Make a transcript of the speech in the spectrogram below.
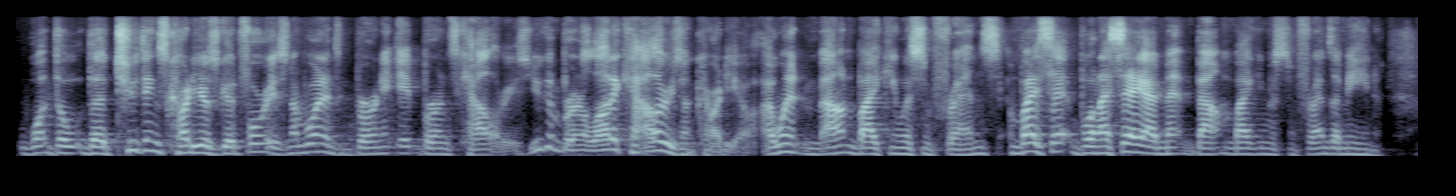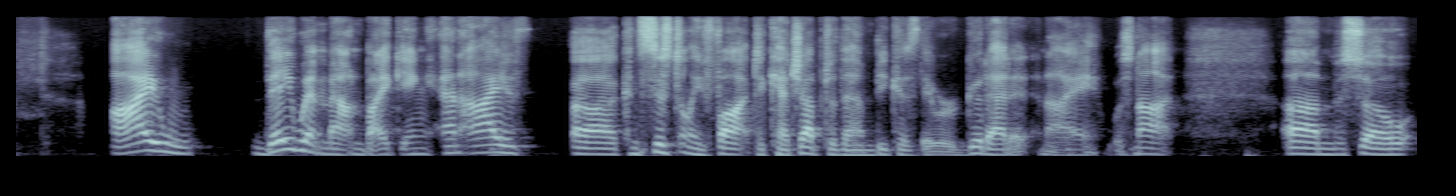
what the, the two things cardio is good for is number one, it's burning, it burns calories. You can burn a lot of calories on cardio. I went mountain biking with some friends. And by say, when I say I meant mountain biking with some friends, I mean, I, they went mountain biking and I uh, consistently fought to catch up to them because they were good at it and I was not. Um, so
